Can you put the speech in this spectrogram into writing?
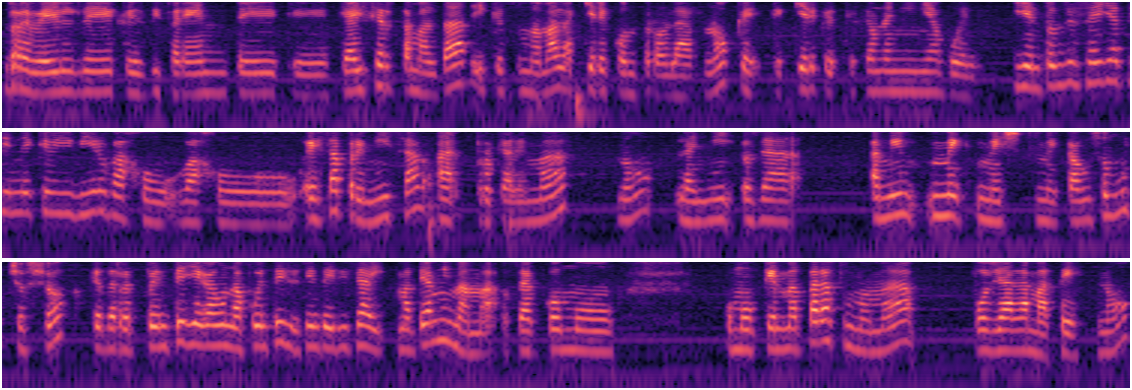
rebelde, que es diferente, que, hay cierta maldad y que su mamá la quiere controlar, ¿no? Que, quiere que, sea una niña buena. Y entonces ella tiene que vivir bajo, bajo esa premisa, ah, porque además, ¿no? La o sea, a mí me, me, causó mucho shock que de repente llega una fuente y se siente y dice, ay, maté a mi mamá. O sea, como, como que matar a su mamá pues ya la maté, ¿no?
